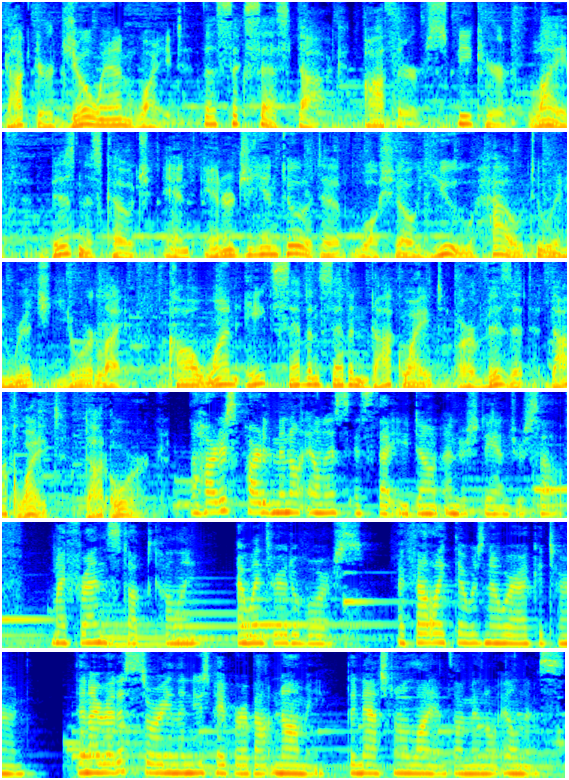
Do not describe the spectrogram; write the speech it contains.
Dr. Joanne White, the Success Doc, author, speaker, life, business coach, and energy intuitive will show you how to enrich your life. Call 1 877 Doc White or visit docwhite.org. The hardest part of mental illness is that you don't understand yourself. My friends stopped calling. I went through a divorce. I felt like there was nowhere I could turn. Then I read a story in the newspaper about NAMI, the National Alliance on Mental Illness.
